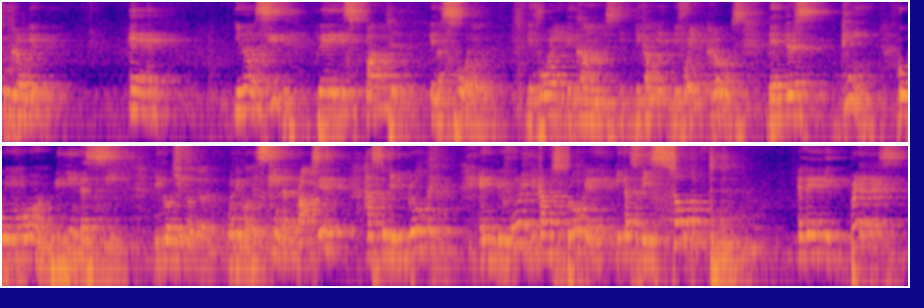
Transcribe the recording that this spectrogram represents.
to grow you. And you know, a seed, when it is planted in a soil, before it becomes, it become, it, before it grows, then there's pain going on within the seed because you know the what they call the skin that wraps it has to be broken, and before it becomes broken, it has to be soaked, and then it breaks,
